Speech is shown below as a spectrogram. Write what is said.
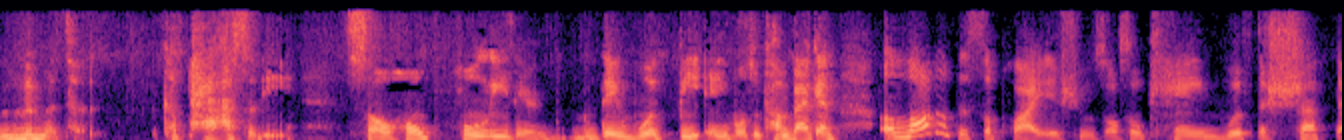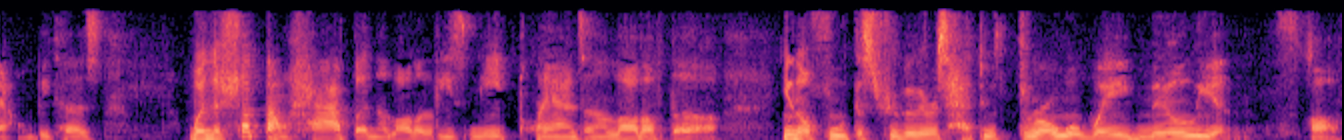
limited capacity. So hopefully they they would be able to come back. And a lot of the supply issues also came with the shutdown because when the shutdown happened, a lot of these meat plants and a lot of the you know food distributors had to throw away millions of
